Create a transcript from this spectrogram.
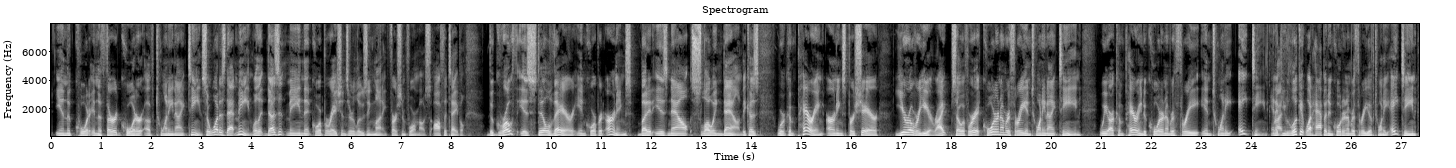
in the quarter in the third quarter of 2019. So what does that mean? Well, it doesn't mean that corporations are losing money. First and foremost, off the table. The growth is still there in corporate earnings, but it is now slowing down because we're comparing earnings per share year over year, right? So if we're at quarter number 3 in 2019, we are comparing to quarter number 3 in 2018. And if you look at what happened in quarter number 3 of 2018,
